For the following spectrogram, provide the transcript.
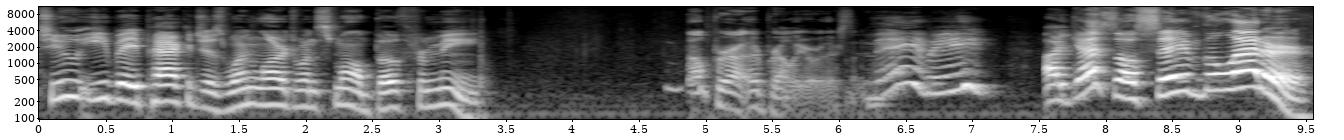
two eBay packages, one large, one small, both from me. They'll pro- they're probably over there. somewhere. Maybe. I guess I'll save the letter.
